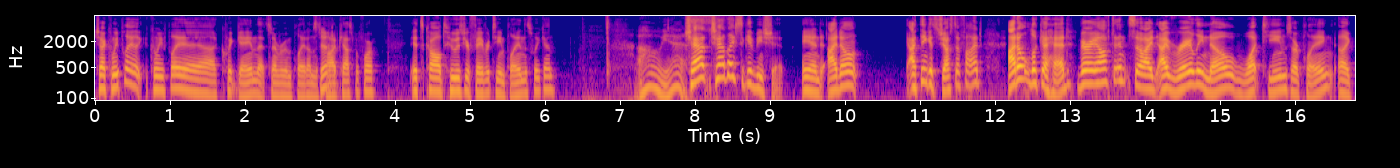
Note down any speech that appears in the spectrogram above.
Check. Can we play? Can we play a uh, quick game that's never been played on Let's this it. podcast before? It's called "Who is your favorite team playing this weekend?" Oh yes. Chad Chad likes to give me shit, and I don't. I think it's justified. I don't look ahead very often, so I, I rarely know what teams are playing. Like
